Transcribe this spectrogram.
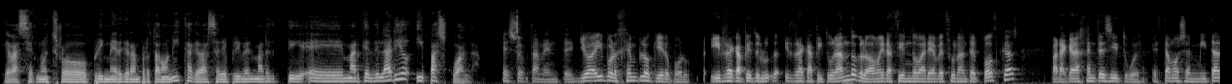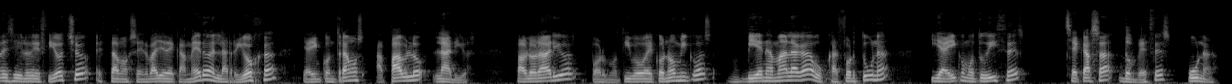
que va a ser nuestro primer gran protagonista, que va a ser el primer eh, Marqués de Lario, y Pascuala. Exactamente. Yo ahí, por ejemplo, quiero por ir, recapitulando, que lo vamos a ir haciendo varias veces durante el podcast, para que la gente se sitúe. Estamos en mitad del siglo XVIII, estamos en el Valle de Camero, en La Rioja, y ahí encontramos a Pablo Larios. Pablo Larios, por motivos económicos, viene a Málaga a buscar fortuna, y ahí, como tú dices, se casa dos veces. Una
